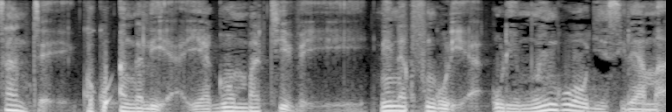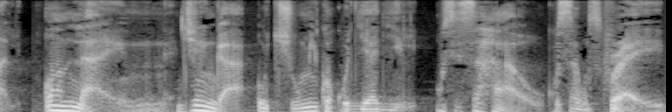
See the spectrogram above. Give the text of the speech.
Asante kwa kuangalia Yagomba TV. Ninakufungulia ulimwengu wa ujasiriamali online. Jenga uchumi kwa kujiajili. Usisahau kusubscribe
